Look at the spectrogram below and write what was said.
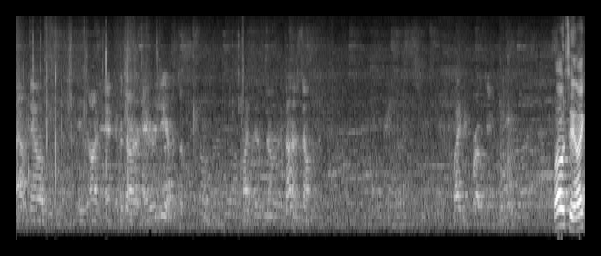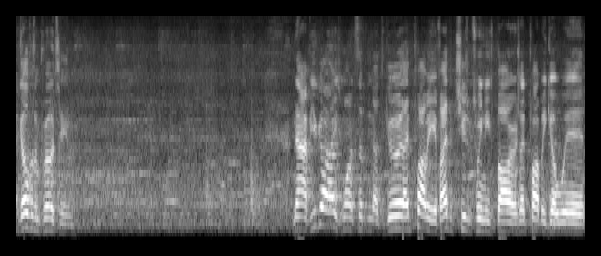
I don't know if it's on if it's on energy or if it's a, might be a stone. It's on a stone. Might be protein. Protein. I can go for some protein. Now, if you guys want something that's good, I'd probably, if I had to choose between these bars, I'd probably go with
